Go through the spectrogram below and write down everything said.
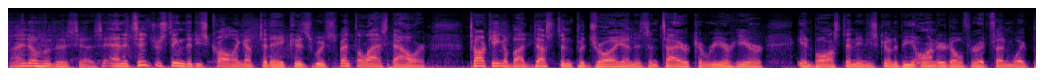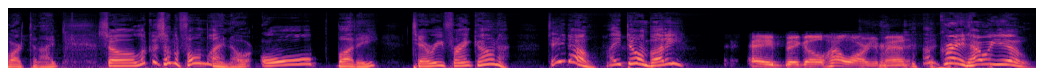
I know who this is. And it's interesting that he's calling up today because we've spent the last hour talking about Dustin Pedroia and his entire career here in Boston, and he's going to be honored over at Fenway Park tonight. So look who's on the phone line. Our old buddy, Terry Francona. Tito, how you doing, buddy? Hey, Big O, how are you, man? I'm great. How are you?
